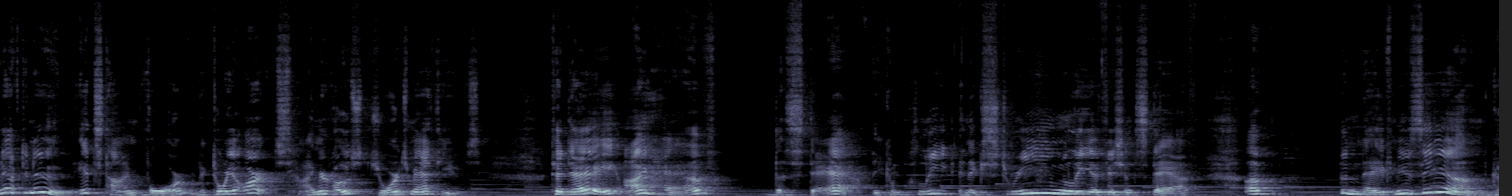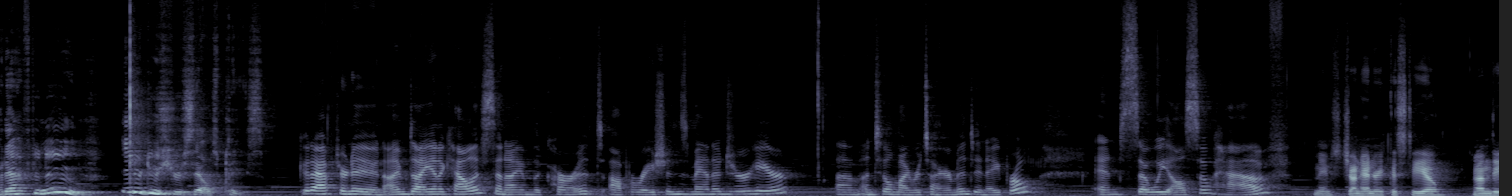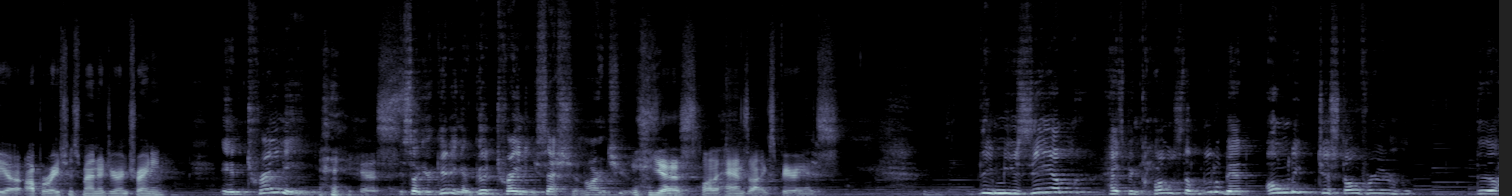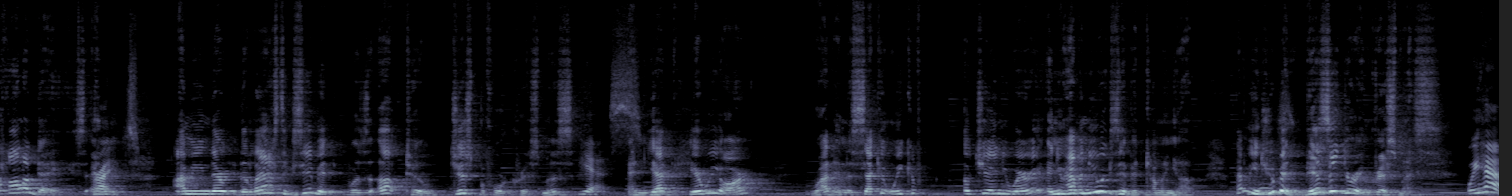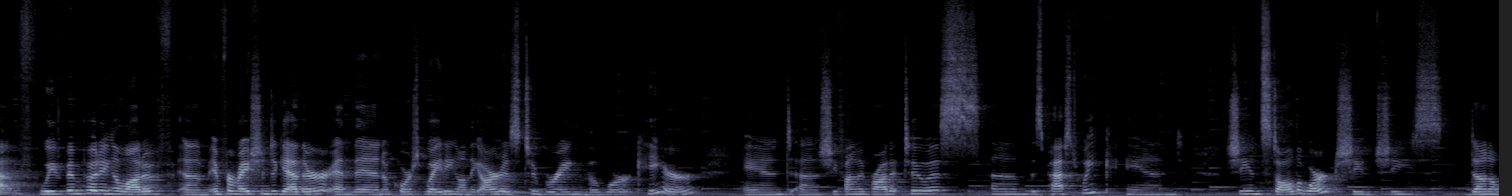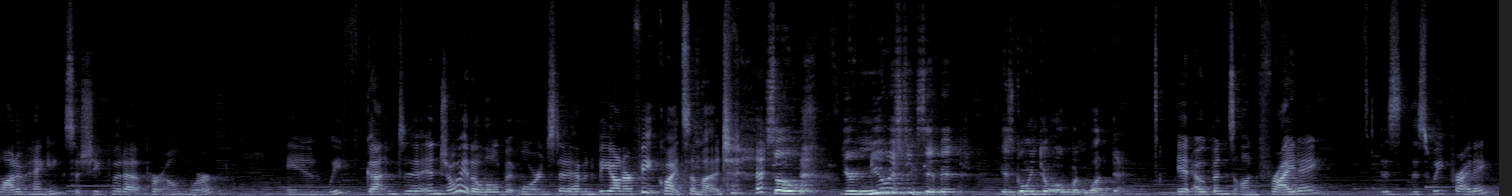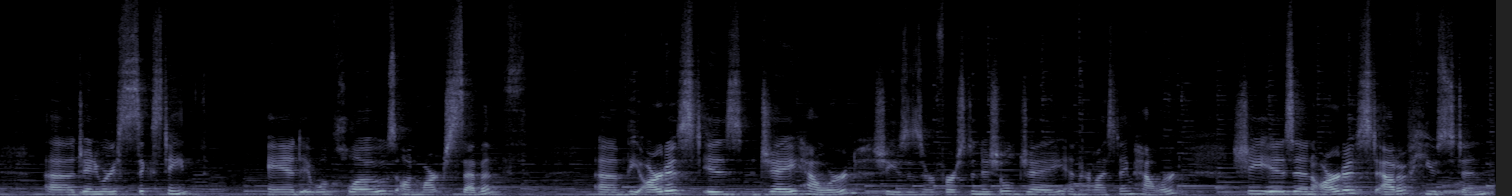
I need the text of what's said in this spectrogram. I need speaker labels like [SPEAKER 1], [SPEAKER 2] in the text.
[SPEAKER 1] Good afternoon. It's time for Victoria Arts. I'm your host, George Matthews. Today I have the staff, the complete and extremely efficient staff of the Nave Museum. Good afternoon. Introduce yourselves, please.
[SPEAKER 2] Good afternoon. I'm Diana Callis, and I am the current operations manager here um, until my retirement in April. And so we also have.
[SPEAKER 3] My name's John Henry Castillo. I'm the uh, operations manager in training.
[SPEAKER 1] In training,
[SPEAKER 3] yes.
[SPEAKER 1] so you're getting a good training session, aren't you?
[SPEAKER 3] Yes, a lot of hands-on experience.
[SPEAKER 1] The museum has been closed a little bit, only just over the holidays. And,
[SPEAKER 2] Right.
[SPEAKER 1] I mean, there, the last exhibit was up till just before Christmas.
[SPEAKER 2] Yes.
[SPEAKER 1] And yet, here we are, right in the second week of, of January, and you have a new exhibit coming up. That means you've been busy during Christmas.
[SPEAKER 2] We have. We've been putting a lot of um, information together and then, of course, waiting on the artist to bring the work here. And uh, she finally brought it to us um, this past week and she installed the work. She, she's done a lot of hanging, so she put up her own work. And we've gotten to enjoy it a little bit more instead of having to be on our feet quite so much.
[SPEAKER 1] So, your newest exhibit is going to open what day?
[SPEAKER 2] It opens on Friday, this this week Friday, uh, January 16th, and it will close on March 7th. Um, the artist is Jay Howard. She uses her first initial J and her last name Howard. She is an artist out of Houston,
